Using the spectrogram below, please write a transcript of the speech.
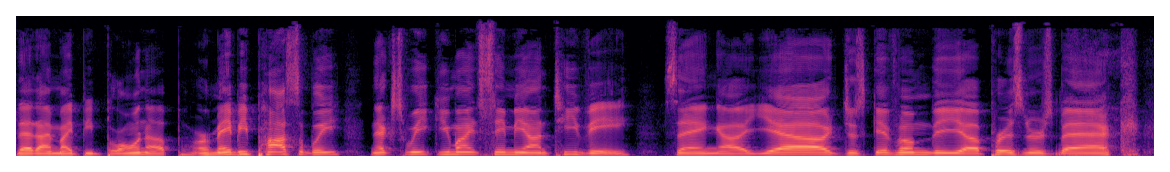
that I might be blown up, or maybe possibly next week you might see me on TV saying, uh, "Yeah, just give them the uh, prisoners back."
